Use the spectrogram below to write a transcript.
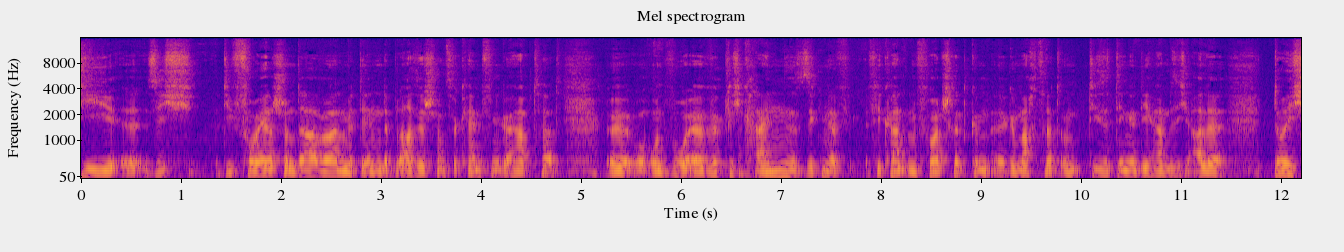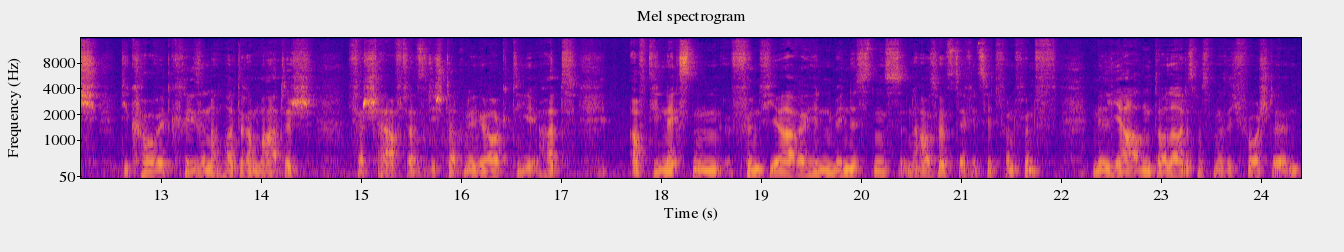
die äh, sich, die vorher schon da waren, mit denen de Blasio schon zu kämpfen gehabt hat äh, und, wo er wirklich keinen signifikanten Fortschritt gem äh, gemacht hat. Und diese Dinge, die haben sich alle durch die Covid-Krise nochmal dramatisch verschärft. Also die Stadt New York, die hat auf die nächsten fünf Jahre hin mindestens ein Haushaltsdefizit von fünf Milliarden Dollar, das muss man sich vorstellen.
